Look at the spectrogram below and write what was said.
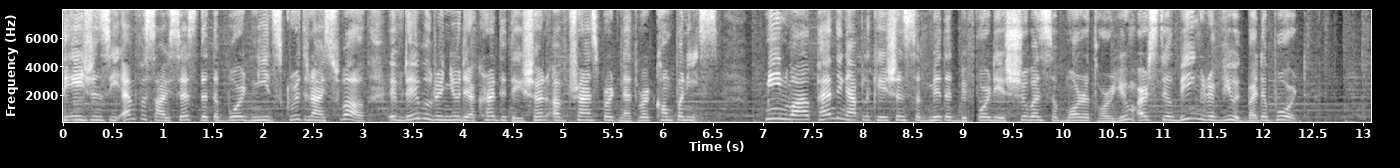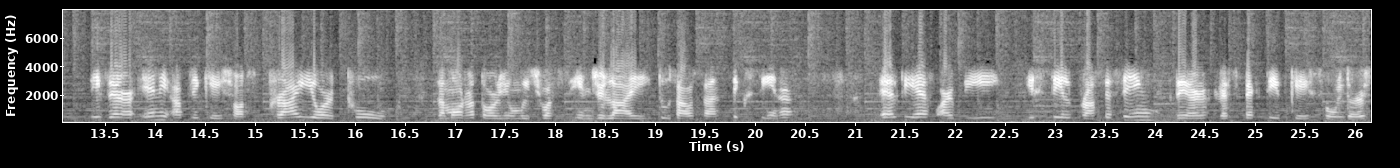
The agency emphasizes that the board needs scrutinize well if they will renew the accreditation of transport network companies. Meanwhile, pending applications submitted before the issuance of moratorium are still being reviewed by the board. If there are any applications prior to the moratorium, which was in July 2016, LTFRB is still processing their respective case holders,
